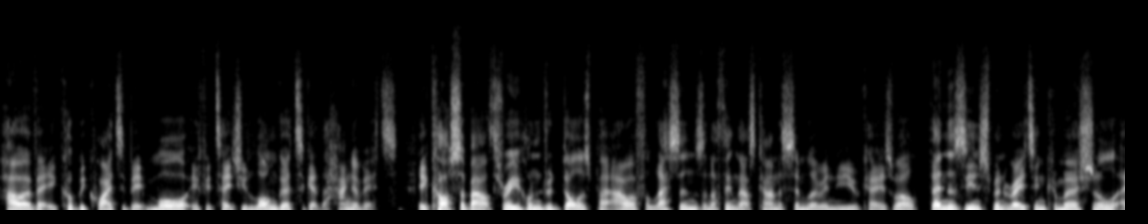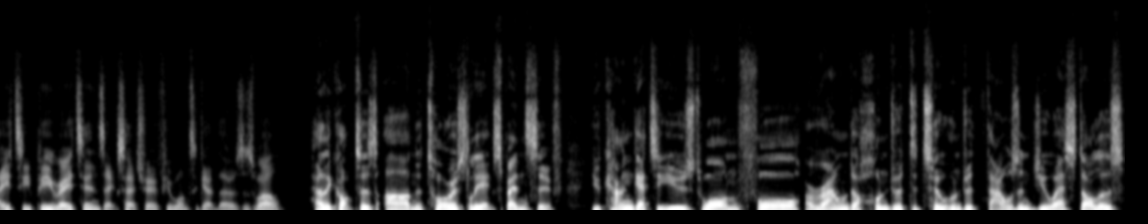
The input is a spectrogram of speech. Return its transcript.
However, it could be quite a bit more if it takes you longer to get the hang of it. It costs about $300 per hour for lessons, and I think that's kind of similar in the UK as well. Then there's the instrument rating, commercial, ATP ratings, etc. if you want to get those as well. Helicopters are notoriously expensive. You can get a used one for around 100 to 200,000 US dollars,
